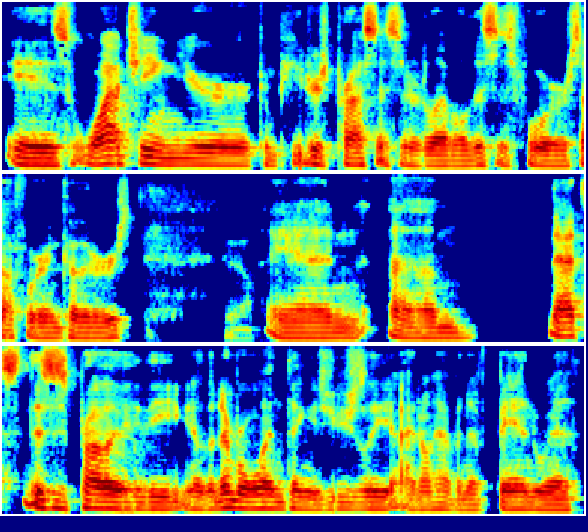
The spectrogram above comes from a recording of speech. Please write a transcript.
is watching your computer's processor level. This is for software encoders. Yeah. And, um, that's, this is probably the, you know, the number one thing is usually I don't have enough bandwidth.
